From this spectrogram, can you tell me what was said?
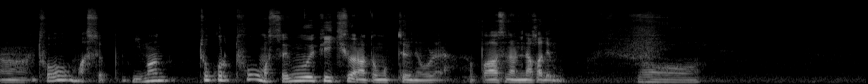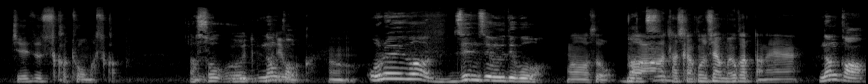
うん、トーマスやっぱ今のところトーマス MVP 級やなと思ってるね俺。やっぱアーセナルの中でも。あジェズスかトーマスか。ーあそう腕なんかうん。俺は全然腕ゴああそう。まあ確かにこの試合も良かったね。アなんか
